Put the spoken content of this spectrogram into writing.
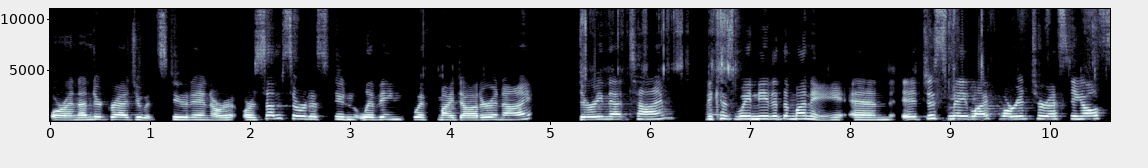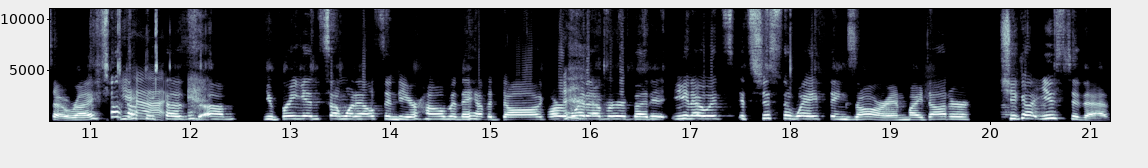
or an undergraduate student or, or some sort of student living with my daughter and I during that time because we needed the money and it just made life more interesting also right? Yeah. Because um, you bring in someone else into your home and they have a dog or whatever but it you know it's it's just the way things are and my daughter she got used to that.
